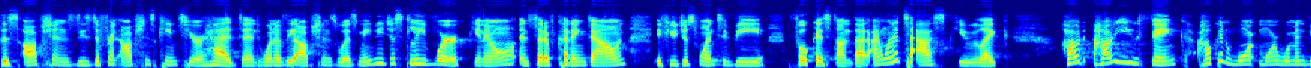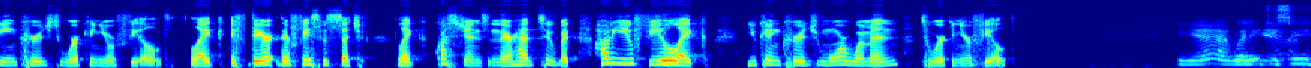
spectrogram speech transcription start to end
this options, these different options came to your head, and one of the options was maybe just leave work, you know, instead of cutting down. If you just want to be focused on that, I wanted to ask you like. How, how do you think how can more, more women be encouraged to work in your field like if they're they're faced with such like questions in their head too but how do you feel like you can encourage more women to work in your field Yeah, well, it is uh,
